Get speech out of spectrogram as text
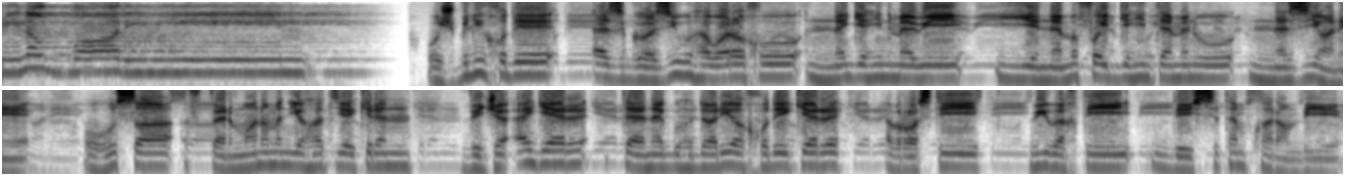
من الظالمين. وجبلی خود از گازی و هوارا خو نگهین موی یه نمفاید گهین تمن و نزیانه. و حسا فرمانا من یهات کرن جا اگر تا نگهداری خودی کر براستی وی وقتی دیش ستم کاران بی.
